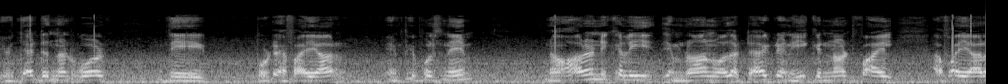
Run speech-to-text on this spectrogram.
If that does not work, they put FIR in people's name. Now, ironically, Imran was attacked and he cannot file FIR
